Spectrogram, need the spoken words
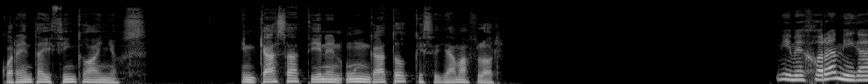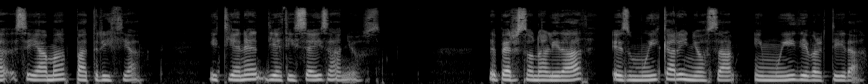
45 años. En casa tienen un gato que se llama Flor. Mi mejor amiga se llama Patricia y tiene 16 años. De personalidad es muy cariñosa y muy divertida.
